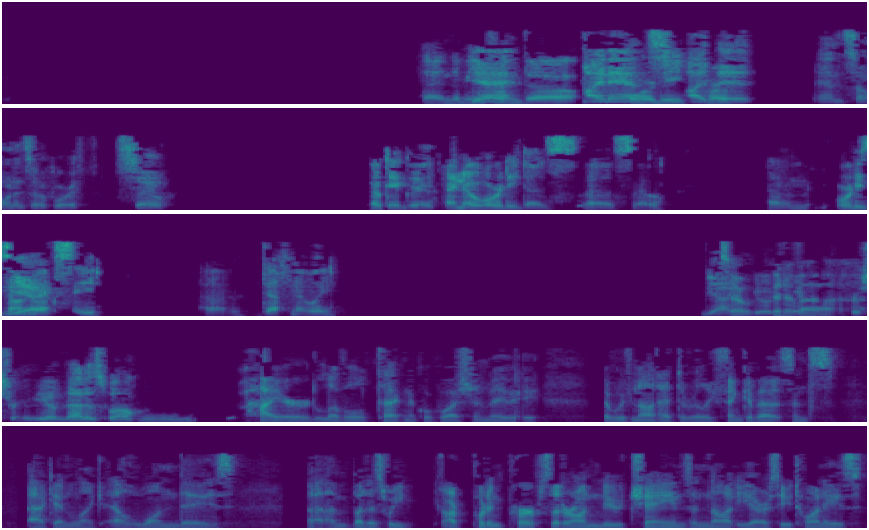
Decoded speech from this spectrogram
In the Yeah. meantime, the Binance, Ordi perp- IBIT, and so on and so forth. So okay, great. I know Ordi does, uh, so um, Ordi's on Yeah. Max C, uh, definitely. yeah, So, I can do a bit of a- first review of that as well. Higher level technical question maybe that we've not had to really think about since back in like L1 days. Um, but as we are putting perps that are on new chains and not ERC20s,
